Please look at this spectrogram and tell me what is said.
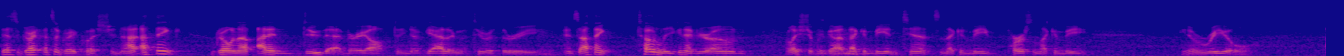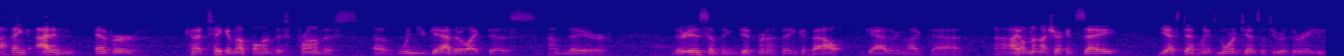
That's a great. That's a great question. I, I think growing up, I didn't do that very often. You know, gathering with two or three, and so I think totally you can have your own relationship with God. That can be intense, and that can be personal. That can be, you know, real. I think I didn't ever kind of take him up on this promise of when you gather like this, I'm there. There is something different, I think, about gathering like that. Uh, I don't, I'm not sure I can say, yes, definitely, it's more intense with two or three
